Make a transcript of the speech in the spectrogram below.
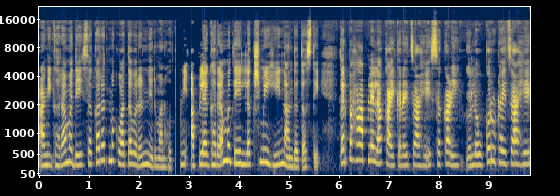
आणि घरामध्ये सकारात्मक वातावरण निर्माण होते आणि आपल्या घरामध्ये लक्ष्मी ही नांदत असते. तर पहा आपल्याला काय करायचं आहे? सकाळी लवकर उठायचं आहे.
